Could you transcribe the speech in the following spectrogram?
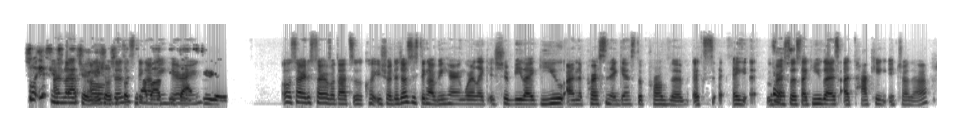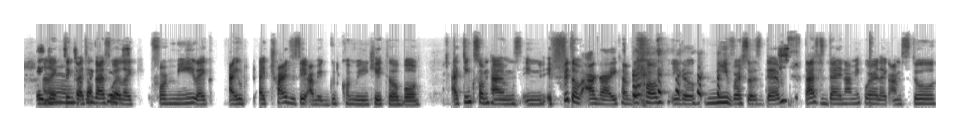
so if you And, start like, your um, relationship this talking about things that serious Oh, sorry, sorry about that to cut you short. There's just this thing I've been hearing where like it should be like you and the person against the problem, ex- versus like you guys attacking each other. And I think I think that's where like for me, like I I try to say I'm a good communicator, but I think sometimes in a fit of anger it can become, you know, me versus them. That's the dynamic where like I'm still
